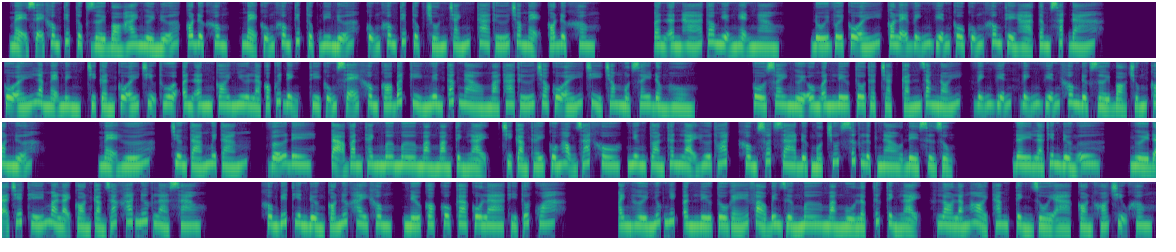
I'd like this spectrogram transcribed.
Mẹ sẽ không tiếp tục rời bỏ hai người nữa, có được không? Mẹ cũng không tiếp tục đi nữa, cũng không tiếp tục trốn tránh, tha thứ cho mẹ, có được không? Ân ân há to miệng nghẹn ngào. Đối với cô ấy, có lẽ vĩnh viễn cô cũng không thể hạ tâm sắt đá. Cô ấy là mẹ mình, chỉ cần cô ấy chịu thua ân ân coi như là có quyết định thì cũng sẽ không có bất kỳ nguyên tắc nào mà tha thứ cho cô ấy chỉ trong một giây đồng hồ. Cô xoay người ôm ân lưu tô thật chặt cắn răng nói, vĩnh viễn, vĩnh viễn không được rời bỏ chúng con nữa. Mẹ hứa, chương 88, vỡ đê, tạ văn thanh mơ mơ màng màng tỉnh lại, chỉ cảm thấy cuống họng rát khô, nhưng toàn thân lại hư thoát, không xuất ra được một chút sức lực nào để sử dụng. Đây là thiên đường ư, người đã chết thế mà lại còn cảm giác khát nước là sao? Không biết thiên đường có nước hay không, nếu có Coca-Cola thì tốt quá. Anh hơi nhúc nhích ân lưu tô ghé vào bên giường mơ mà ngủ lập tức tỉnh lại, lo lắng hỏi thăm tỉnh rồi à còn khó chịu không?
